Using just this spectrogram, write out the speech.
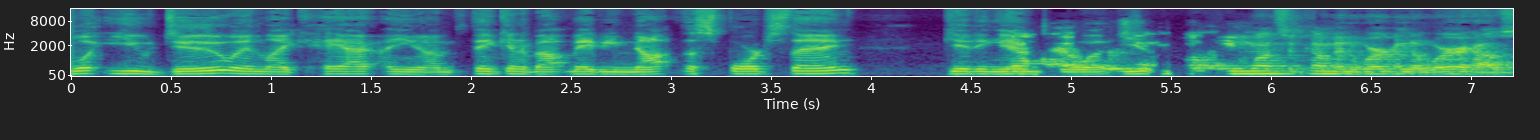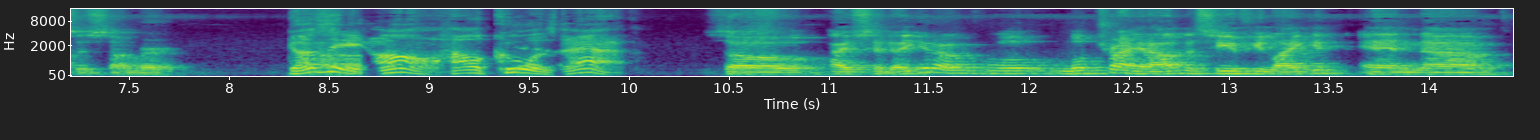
what you do and like hey I you know I'm thinking about maybe not the sports thing, getting Yeah, into what you he wants to come and work in the warehouse this summer. does he? Uh, Oh, how cool is that? So I said, you know, we'll we'll try it out and see if you like it. And uh,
